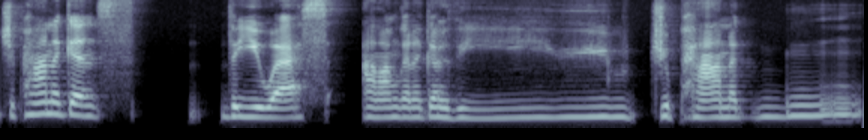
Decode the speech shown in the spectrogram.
Japan against the US, and I'm going to go the U- Japan.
